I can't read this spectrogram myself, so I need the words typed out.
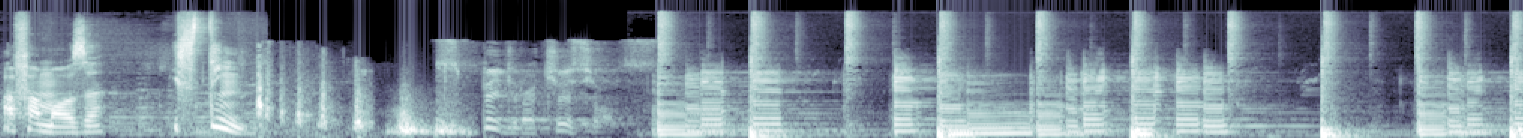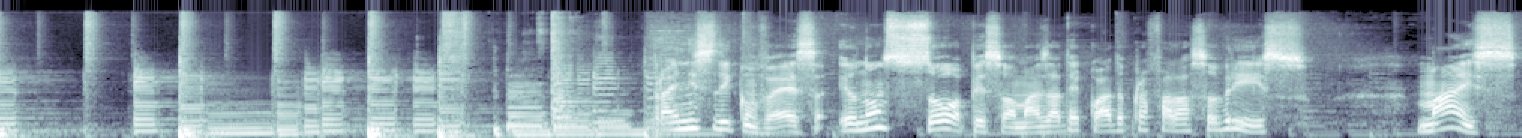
a famosa STEAM. Speed Notícias. Para início de conversa, eu não sou a pessoa mais adequada para falar sobre isso. Mas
